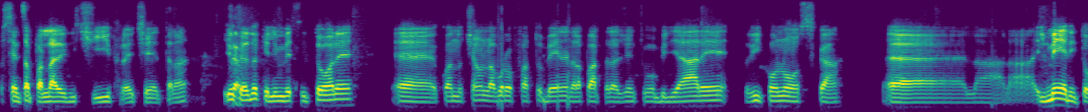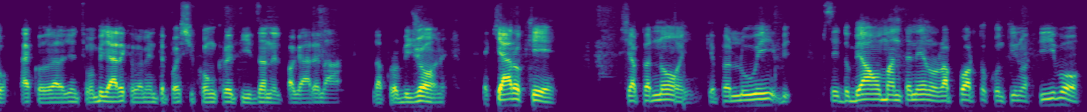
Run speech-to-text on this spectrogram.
senza parlare di cifre, eccetera, io certo. credo che l'investitore, eh, quando c'è un lavoro fatto bene dalla parte dell'agente immobiliare, riconosca eh, la, la, il merito ecco, dell'agente immobiliare che ovviamente poi si concretizza nel pagare la, la provvigione. È chiaro che sia per noi che per lui, se dobbiamo mantenere un rapporto continuativo,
